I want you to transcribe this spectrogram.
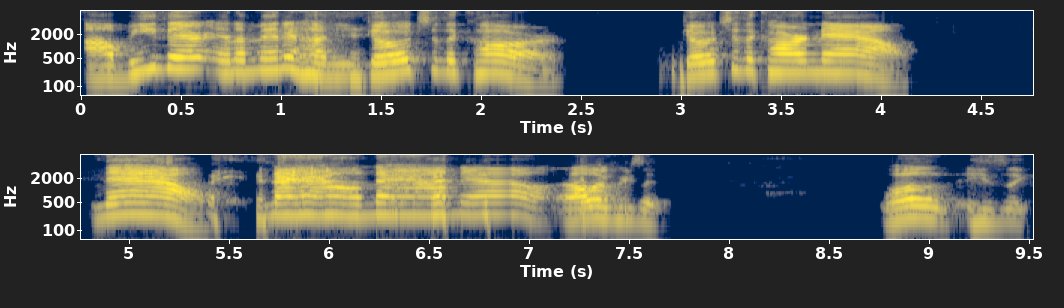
I'll be there in a minute, honey. Go to the car. Go to the car now. Now, now, now, now. And he's like, Well, he's like,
